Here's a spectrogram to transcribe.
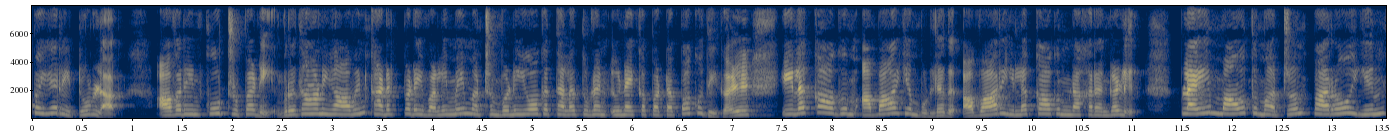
பெயரிட்டுள்ளார். அவரின் கூற்றுப்படி பிரித்தானியாவின் கடற்படை வலிமை மற்றும் விநியோக தளத்துடன் இணைக்கப்பட்ட பகுதிகள் இலக்காகும் அபாயம் உள்ளது. அவ்வாறு இலக்காகும் நகரங்களில் பிளைமவுத் மற்றும் பரோ இன்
